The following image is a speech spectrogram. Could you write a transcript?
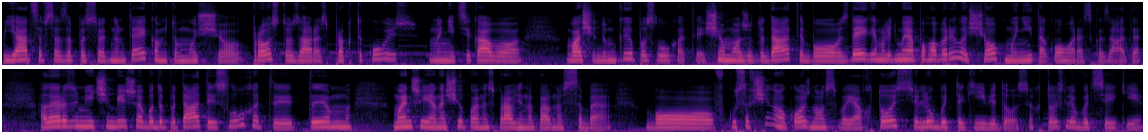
я це все записую одним тейком, тому що просто зараз практикуюсь. Мені цікаво ваші думки послухати, що можу додати, бо з деякими людьми я поговорила, що б мені такого розказати. Але я розумію, чим більше я буду питати і слухати, тим менше я нащупаю насправді, напевно, себе. Бо вкусовщина у кожного своя. Хтось любить такі відоси, хтось любить сякі.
